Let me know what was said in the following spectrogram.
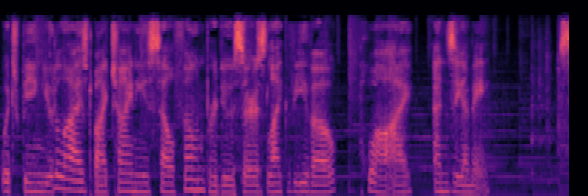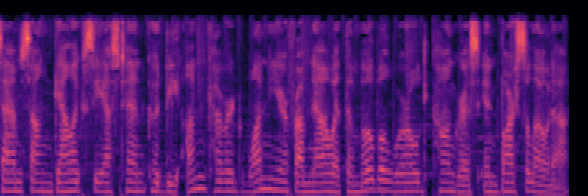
which being utilized by Chinese cell phone producers like Vivo, Huawei, and Xiaomi. Samsung Galaxy S10 could be uncovered one year from now at the Mobile World Congress in Barcelona.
